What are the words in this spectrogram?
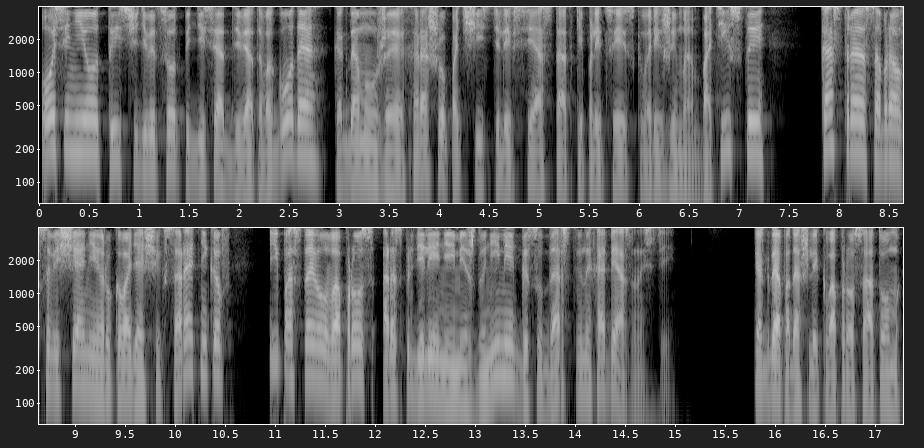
Осенью 1959 года, когда мы уже хорошо почистили все остатки полицейского режима Батисты, Кастро собрал совещание руководящих соратников и поставил вопрос о распределении между ними государственных обязанностей. Когда подошли к вопросу о том,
